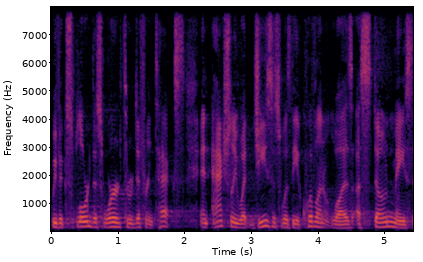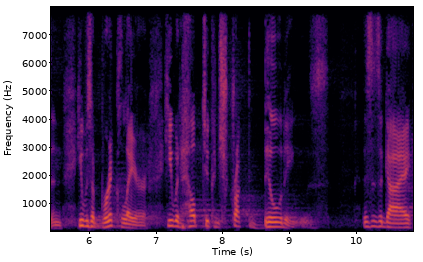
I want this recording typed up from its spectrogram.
we've explored this word through different texts. And actually, what Jesus was the equivalent was a stonemason, he was a bricklayer, he would help to construct buildings. This is a guy,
